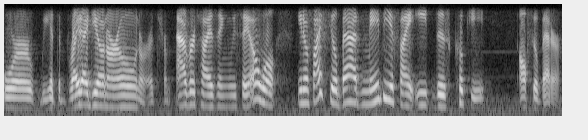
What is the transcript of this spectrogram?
or we get the bright idea on our own or it's from advertising, we say, oh, well, you know, if I feel bad, maybe if I eat this cookie, I'll feel better.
